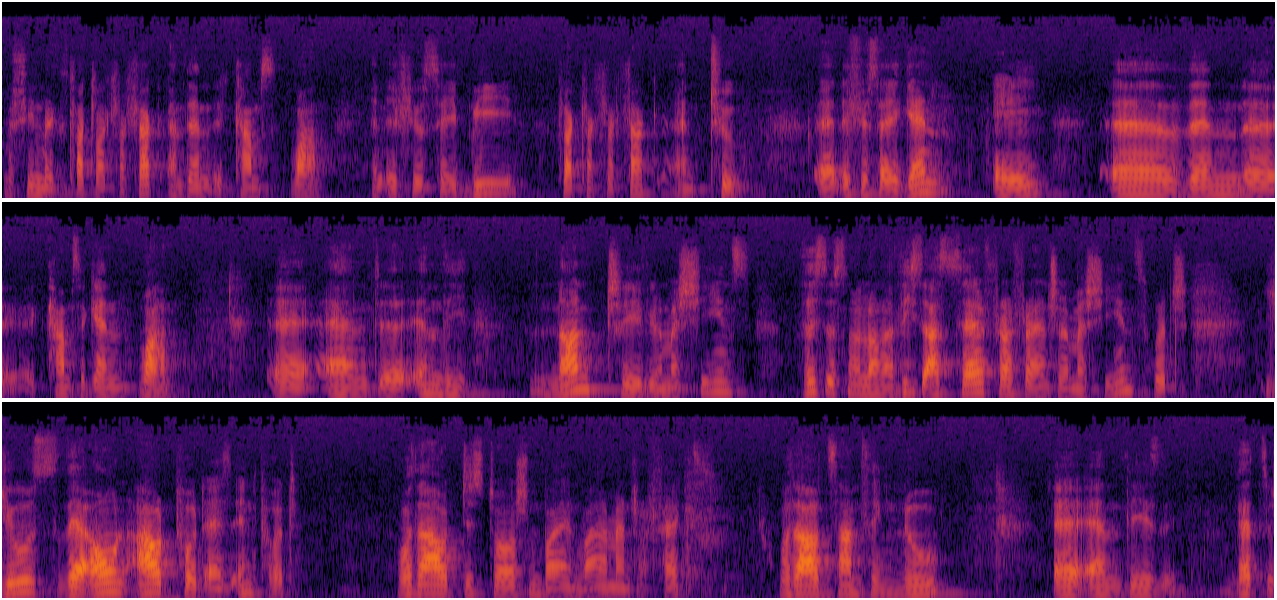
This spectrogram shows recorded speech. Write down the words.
machine makes clack, clack, clack, cluck, and then it comes one. And if you say B, clack, clack, clack, cluck, and two. And if you say again A, uh, then uh, it comes again one. Uh, and uh, in the non-trivial machines, this is no longer, these are self-referential machines which use their own output as input without distortion by environmental facts, without something new. Uh, and these, that's a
